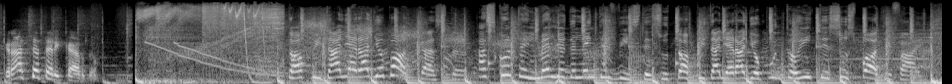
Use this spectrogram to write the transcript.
Grazie a te Riccardo. Top Italia Radio Podcast. Ascolta il meglio delle interviste su topitaliaradio.it e su Spotify.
